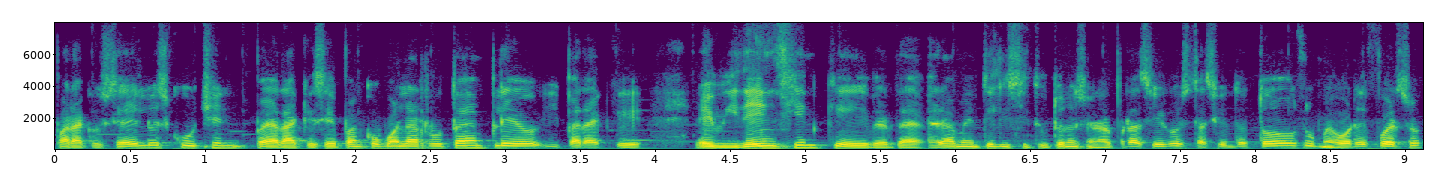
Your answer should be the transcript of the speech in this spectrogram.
para que ustedes lo escuchen, para que sepan cómo es la ruta de empleo y para que evidencien que verdaderamente el Instituto Nacional para Ciegos está haciendo todo su mejor esfuerzo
